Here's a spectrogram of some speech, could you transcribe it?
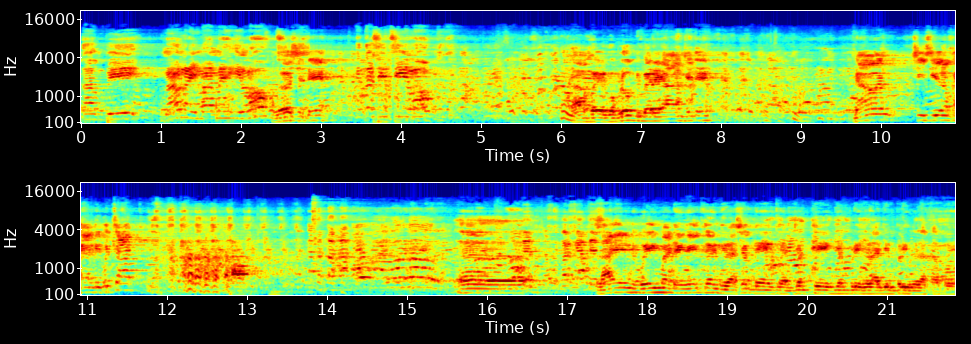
Tapi naon ai maneh ilok. Geus teh si cilok apa ya goblok di berean gitu naon si cilok yang dipecat? Eh lain wing mah dengekeun dirasep dengekeun jempling jempling lah jempling lah kabeh.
